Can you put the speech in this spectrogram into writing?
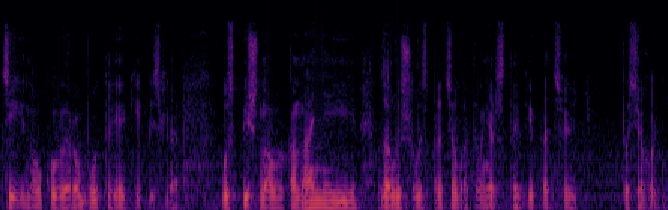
цієї наукової роботи, які після успішного виконання її залишились працювати в університеті і працюють по сьогодні.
